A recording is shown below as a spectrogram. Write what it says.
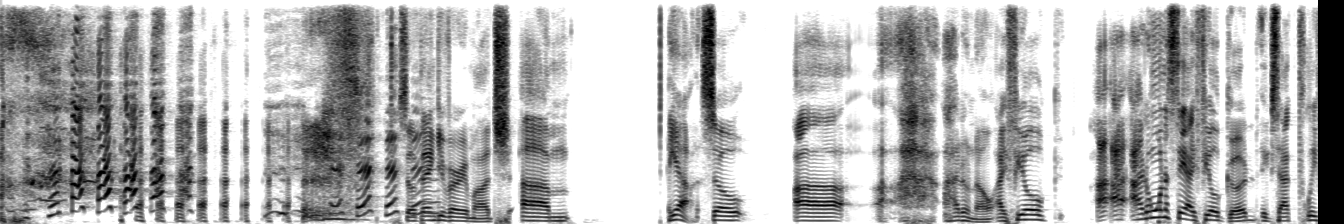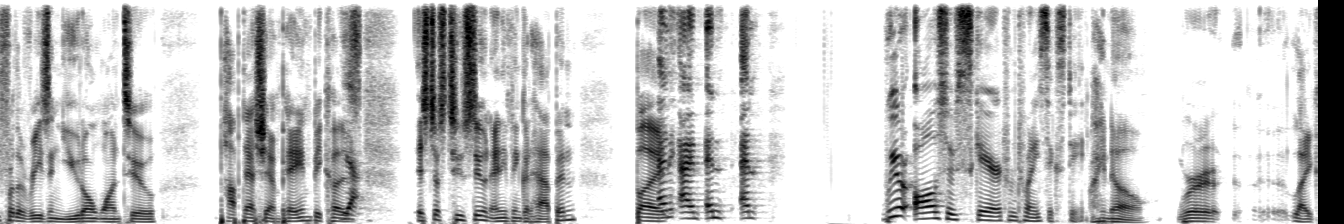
so thank you very much. Um, yeah. So uh, I don't know. I feel. I, I don't want to say I feel good exactly for the reason you don't want to pop that champagne because Yeah. it's just too soon. Anything could happen. But And and and and we're all so scared from 2016. I know we're uh, like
